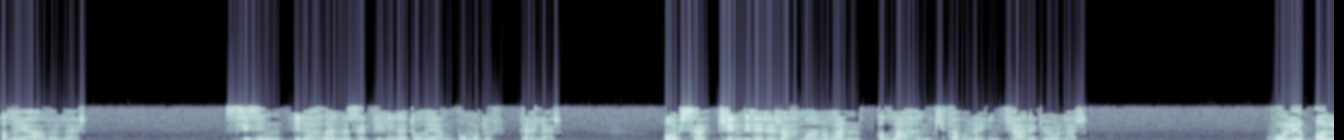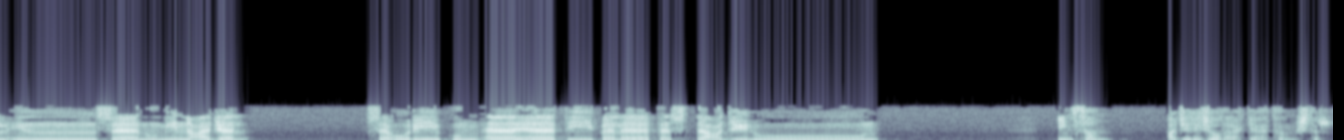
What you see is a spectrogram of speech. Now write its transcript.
alaya alırlar. Sizin ilahlarınızı diline dolayan bu mudur derler. Oysa kendileri Rahman olan Allah'ın kitabını inkar ediyorlar.'' خُلِقَ الْاِنْسَانُ مِنْ عَجَلٍ سَأُرِيكُمْ آيَاتِي فَلَا تَسْتَعْجِلُونَ İnsan aceleci olarak yaratılmıştır.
